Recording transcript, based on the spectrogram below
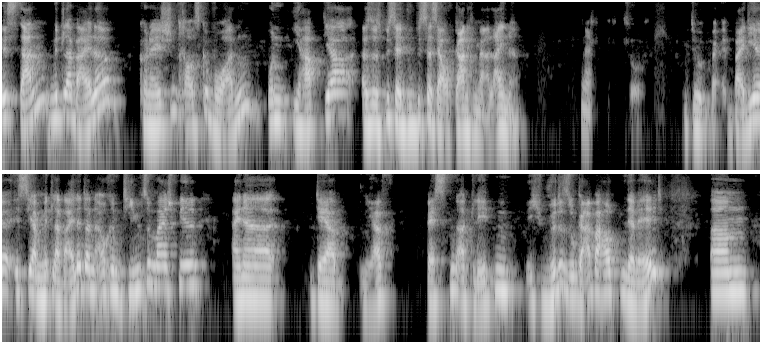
ist dann mittlerweile Connection draus geworden und ihr habt ja, also das bist ja, du bist das ja auch gar nicht mehr alleine. Ja. So. Du, bei, bei dir ist ja mittlerweile dann auch im Team zum Beispiel einer der ja, besten Athleten, ich würde sogar behaupten, der Welt, ähm,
